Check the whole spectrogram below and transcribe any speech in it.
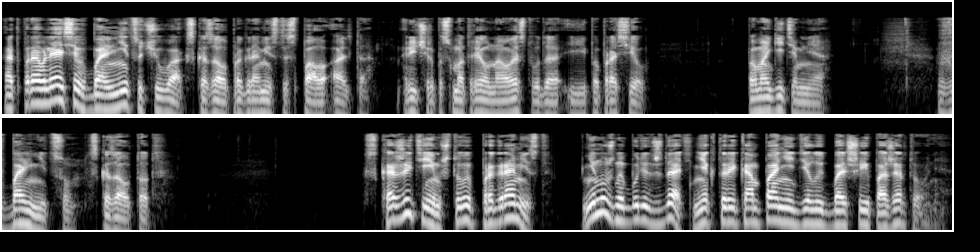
«Отправляйся в больницу, чувак», — сказал программист из Пало-Альто. Ричард посмотрел на Уэствуда и попросил. «Помогите мне». «В больницу», — сказал тот. «Скажите им, что вы программист. Не нужно будет ждать. Некоторые компании делают большие пожертвования».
